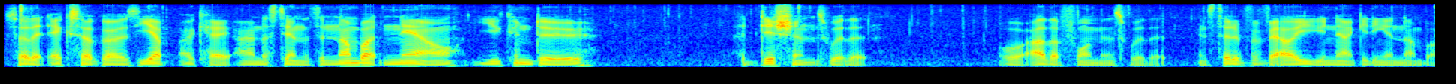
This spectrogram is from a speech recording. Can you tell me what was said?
so that Excel goes, yep, okay, I understand there's a number. Now you can do additions with it or other formulas with it. Instead of a value, you're now getting a number.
